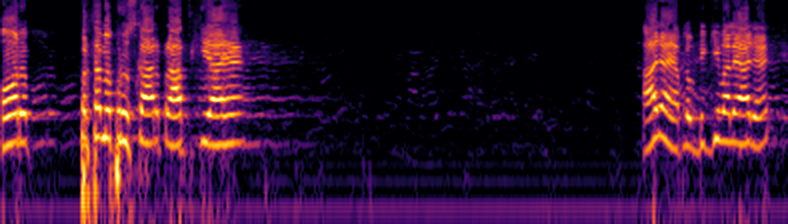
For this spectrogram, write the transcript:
और प्रथम पुरस्कार प्राप्त किया है। आ जाए, आप लोग डिग्गी वाले आ जाए।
